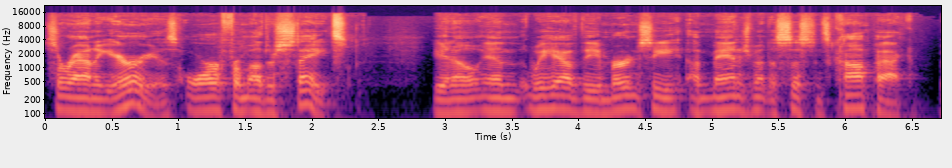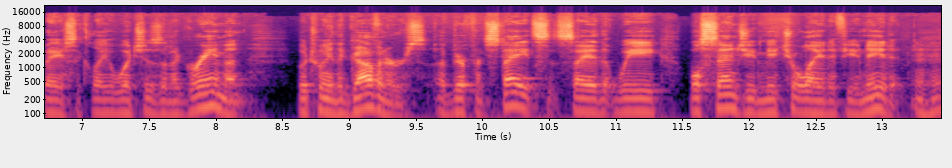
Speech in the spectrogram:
surrounding areas or from other states. You know, and we have the Emergency Management Assistance Compact, basically, which is an agreement between the governors of different states that say that we will send you mutual aid if you need it. Mm-hmm.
